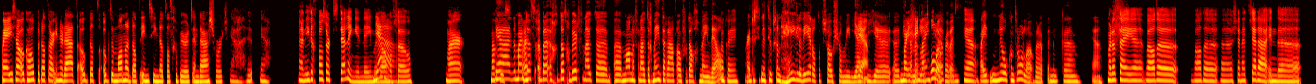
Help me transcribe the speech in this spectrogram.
Maar ja, je zou ook hopen dat er inderdaad ook, dat, ook de mannen dat inzien dat dat gebeurt en daar een soort, ja, ja. ja in ieder geval een soort stelling innemen ja. dan of zo. Maar maar ja, maar, maar dat, dat, gebeurt vanuit de uh, mannen vanuit de gemeenteraad over het algemeen wel. Okay. Maar er zit natuurlijk zo'n hele wereld op social media ja. die je uh, niet waar je aan geen het lijntje hebt. over hebt. En Ja. waar je nul controle over hebt. En ik, uh, ja. Maar dat zei, we hadden, we hadden uh, Janet Chedda in de,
